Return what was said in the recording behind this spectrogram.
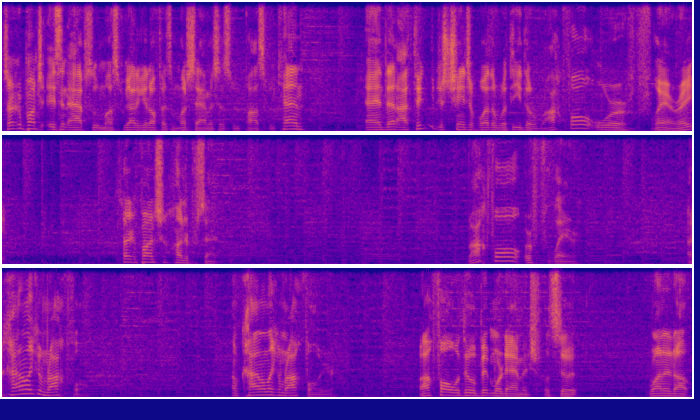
Sucker Punch is an absolute must. We got to get off as much damage as we possibly can. And then I think we just change up weather with either Rockfall or Flare, right? Sucker Punch, 100%. Rockfall or Flare? I kind of like him Rockfall. I'm kind of liking Rockfall here. Rockfall will do a bit more damage. Let's do it. Run it up.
